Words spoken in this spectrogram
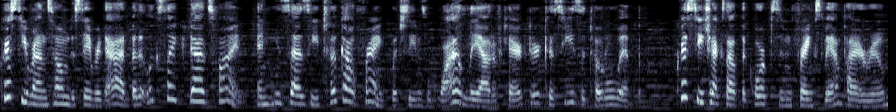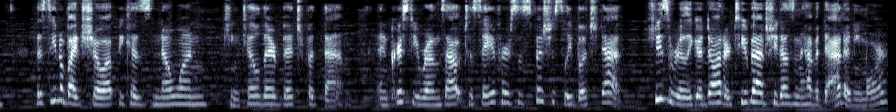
Christy runs home to save her dad, but it looks like dad's fine, and he says he took out Frank, which seems wildly out of character because he's a total wimp. Christy checks out the corpse in Frank's vampire room. The Cenobites show up because no one can kill their bitch but them, and Christy runs out to save her suspiciously butch dad. She's a really good daughter, too bad she doesn't have a dad anymore.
